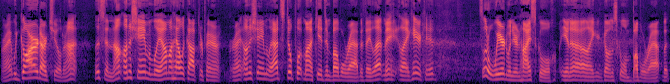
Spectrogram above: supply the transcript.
right? We guard our children. I, listen, unashamedly, I'm a helicopter parent, right? Unashamedly, I'd still put my kids in bubble wrap if they let me. Like, here, kid. It's a little weird when you're in high school, you know, like you're going to school in bubble wrap, but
